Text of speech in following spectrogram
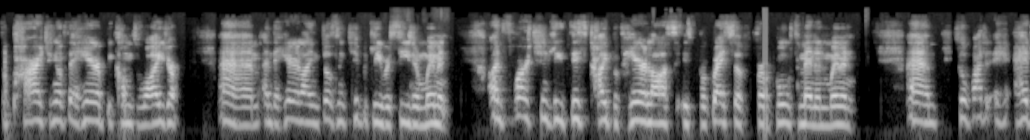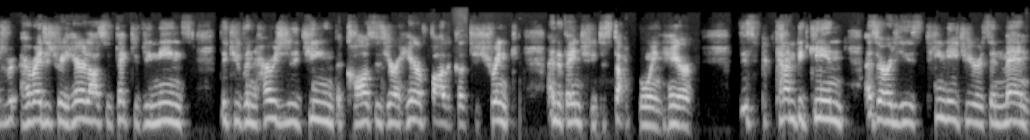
the parting of the hair becomes wider um, and the hairline doesn't typically recede in women. Unfortunately, this type of hair loss is progressive for both men and women. Um, so what hereditary hair loss effectively means that you've inherited a gene that causes your hair follicle to shrink and eventually to stop growing hair. This can begin as early as teenage years in men,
